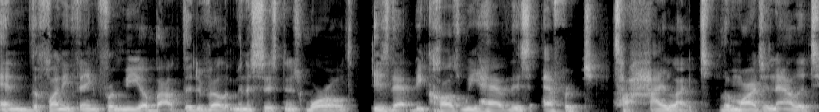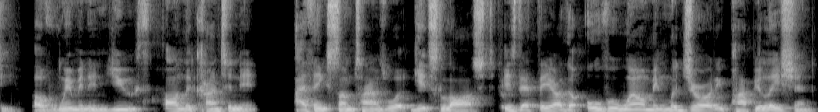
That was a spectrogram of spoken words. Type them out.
And the funny thing for me about the development assistance world is that because we have this effort to highlight the marginality of women and youth on the continent, I think sometimes what gets lost is that they are the overwhelming majority population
